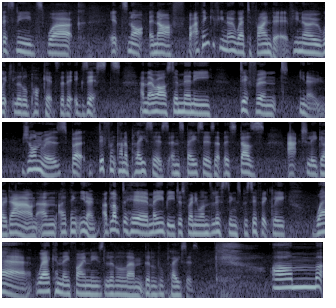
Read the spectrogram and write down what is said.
This needs work. It's not enough. But I think if you know where to find it, if you know which little pockets that it exists, and there are so many different, you know, genres, but different kind of places and spaces that this does actually go down. And I think you know, I'd love to hear maybe just for anyone's listening specifically, where where can they find these little um, little places? Um,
